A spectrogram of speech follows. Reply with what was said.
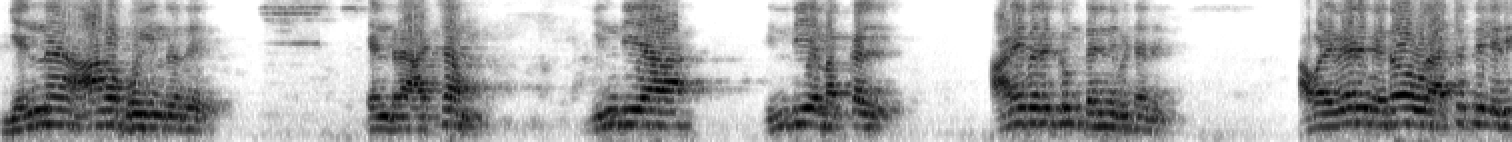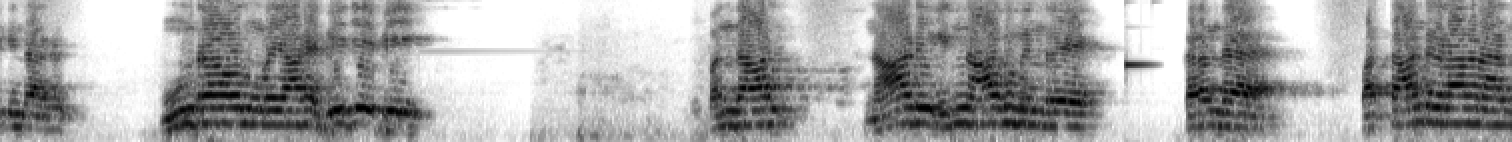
என்ன ஆக போகின்றது? என்ற அச்சம் இந்தியா இந்திய மக்கள் அனைவருக்கும் தெரிந்துவிட்டது. அவ்வளவு பேரும் ஏதோ ஒரு அச்சத்தில் இருக்கின்றார்கள். மூன்றாவது முறையாக பிஜேபி வந்தால் நாடு என்ன ஆகும் என்று கடந்த பத்தாண்டுகளாக நான்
